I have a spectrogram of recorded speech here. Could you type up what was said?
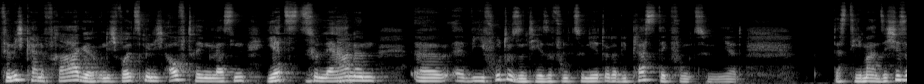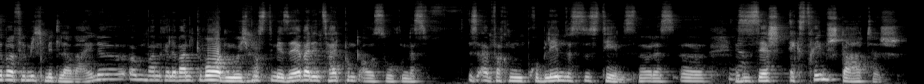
für mich keine Frage und ich wollte es mir nicht aufdrängen lassen, jetzt zu lernen, äh, wie Photosynthese funktioniert oder wie Plastik funktioniert. Das Thema an sich ist aber für mich mittlerweile irgendwann relevant geworden. Nur ich musste mir selber den Zeitpunkt aussuchen. Das ist einfach ein Problem des Systems. Ne? Das, äh, das Ja. ist sehr extrem statisch.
